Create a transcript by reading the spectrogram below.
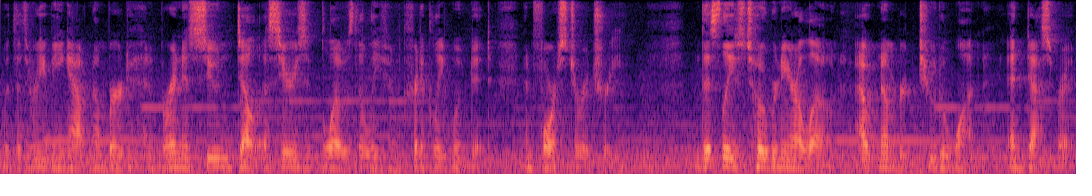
with the three being outnumbered, and Bryn is soon dealt a series of blows that leave him critically wounded and forced to retreat. This leaves Tobernir alone, outnumbered two to one, and desperate.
